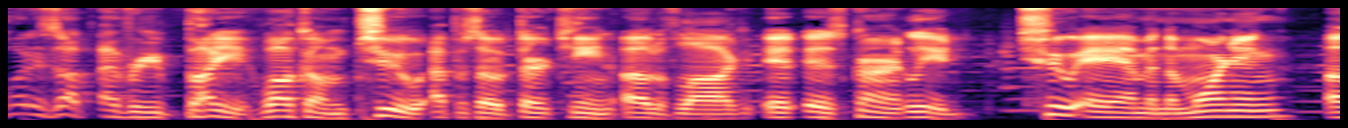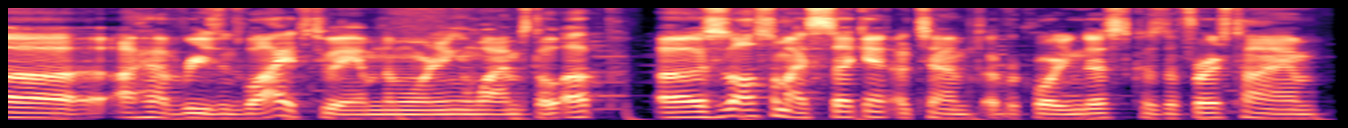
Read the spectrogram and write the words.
What is up, everybody? Welcome to episode 13 of the vlog. It is currently 2 a.m. in the morning. Uh, I have reasons why it's 2 a.m. in the morning and why I'm still up. Uh, this is also my second attempt of recording this because the first time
